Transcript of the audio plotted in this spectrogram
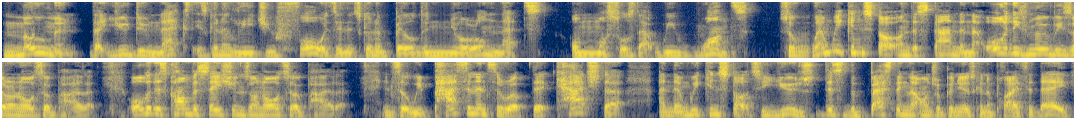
moment that you do next is going to lead you forwards and it's going to build the neural nets or muscles that we want. So when we can start understanding that all of these movies are on autopilot, all of this conversations on autopilot, until we pass and interrupt it, catch that, And then we can start to use this is the best thing that entrepreneurs can apply today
